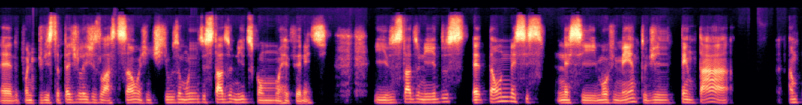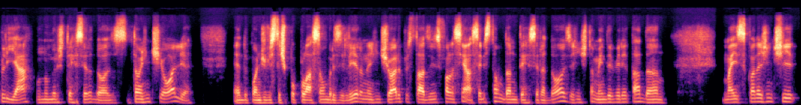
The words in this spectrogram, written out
é, do ponto de vista até de legislação, a gente usa muito os Estados Unidos como uma referência. E os Estados Unidos estão é, nesse, nesse movimento de tentar ampliar o número de terceira doses. Então a gente olha, é, do ponto de vista de população brasileira, né, a gente olha para os Estados Unidos e fala assim: ah, se eles estão dando terceira dose, a gente também deveria estar tá dando. Mas quando a gente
